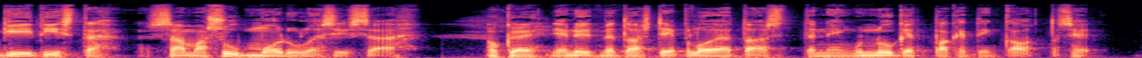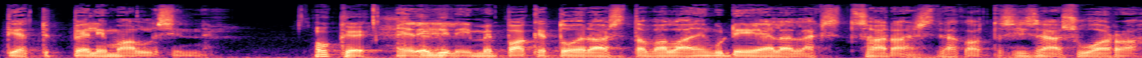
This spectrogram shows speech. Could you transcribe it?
Gitistä sama submodule sisään. Okay. Ja nyt me taas deployataan sitten niin kuin Nugget-paketin kautta se tietty pelimalli sinne. Okay. Eli, eli, eli me paketoidaan se tavallaan niin DLL, että saadaan sitä kautta sisään suoraan,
